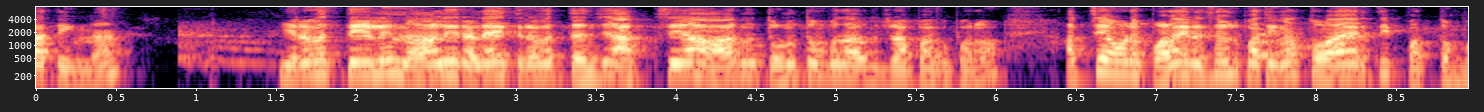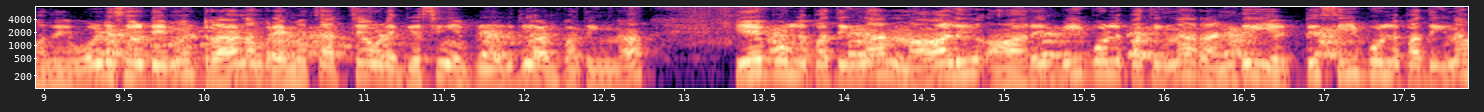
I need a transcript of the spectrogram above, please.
பார்த்தீங்கன்னா இருபத்தேழு நாலு ரெண்டாயிரத்தி இருபத்தஞ்சு அக்ஷயா ஆறுநூற்றி தொண்ணூத்தொம்பதாவது ட்ரா பார்க்க போகிறோம் அக்ஷயாவோட பழைய ரிசல்ட் பார்த்தீங்கன்னா தொள்ளாயிரத்தி பத்தொம்பது. ஓல்டு ரிசல்ட்டையுமே ட்ரா நம்பரையும் வச்சு அக்ஷயாவோட கெஸ்ஸிங் எப்படி எடுக்கலான்னு பார்த்தீங்கன்னா ஏ போர்டில் பார்த்தீங்கன்னா நாலு ஆறு பி போர்டில் பார்த்தீங்கன்னா ரெண்டு எட்டு சி போர்டில் பார்த்தீங்கன்னா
